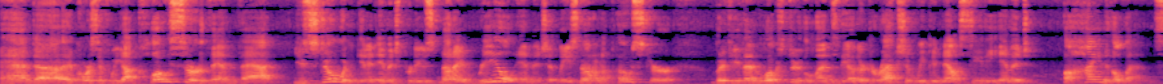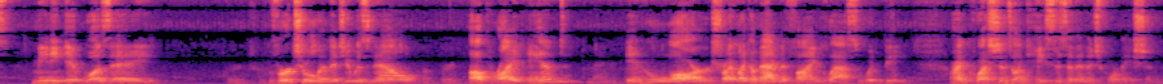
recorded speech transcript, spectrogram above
And uh, of course, if we got closer than that, you still wouldn't get an image produced, not a real image at least, not on a poster. But if you then looked through the lens the other direction, we could now see the image behind the lens, meaning it was a virtual image. It was now upright and enlarged, right? Like a magnifying glass would be. All right, questions on cases of image formation.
